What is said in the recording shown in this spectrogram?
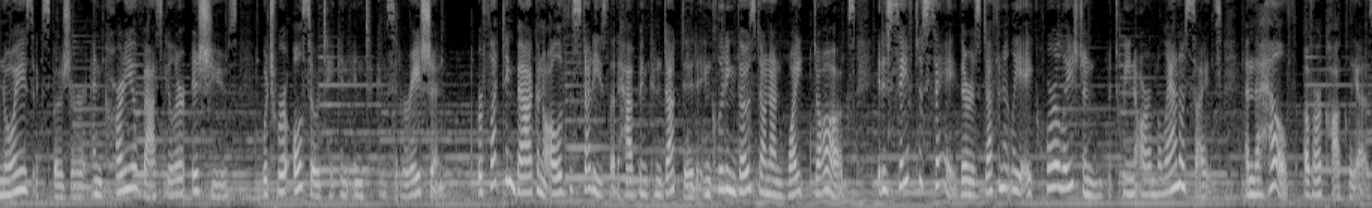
noise exposure, and cardiovascular issues, which were also taken into consideration. Reflecting back on all of the studies that have been conducted, including those done on white dogs, it is safe to say there is definitely a correlation between our melanocytes and the health of our cochleas.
